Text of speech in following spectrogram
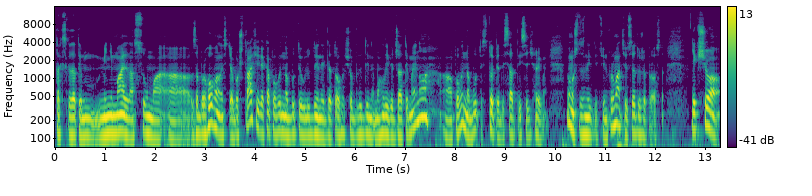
так сказати, мінімальна сума заборгованості або штрафів, яка повинна бути у людини для того, щоб людини могли віджати майно, повинна бути 150 тисяч гривень. Ви можете знайти цю інформацію, це дуже просто. Якщо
